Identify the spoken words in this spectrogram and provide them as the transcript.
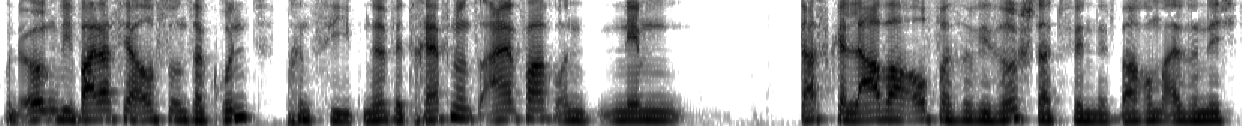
Und irgendwie war das ja auch so unser Grundprinzip. Ne? Wir treffen uns einfach und nehmen das Gelaber auf, was sowieso stattfindet. Warum also nicht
